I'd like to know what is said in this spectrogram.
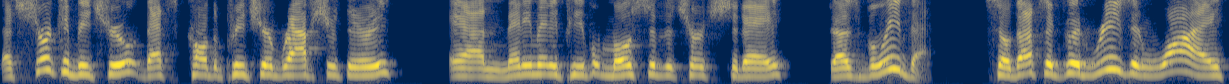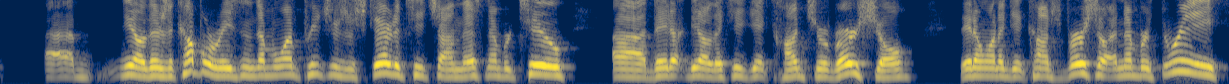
that sure could be true. That's called the pre-trib rapture theory. And many, many people, most of the church today does believe that. So that's a good reason why, uh, you know, there's a couple of reasons. Number one, preachers are scared to teach on this. Number two, uh, they don't, you know, they could get controversial. They don't want to get controversial. And number three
